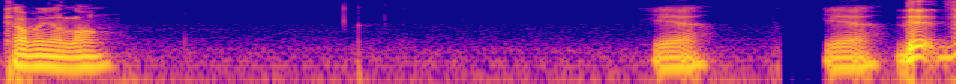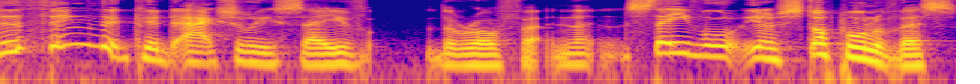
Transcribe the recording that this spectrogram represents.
coming along. Yeah. Yeah. The the thing that could actually save the royal fa- save all, you know, stop all of this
